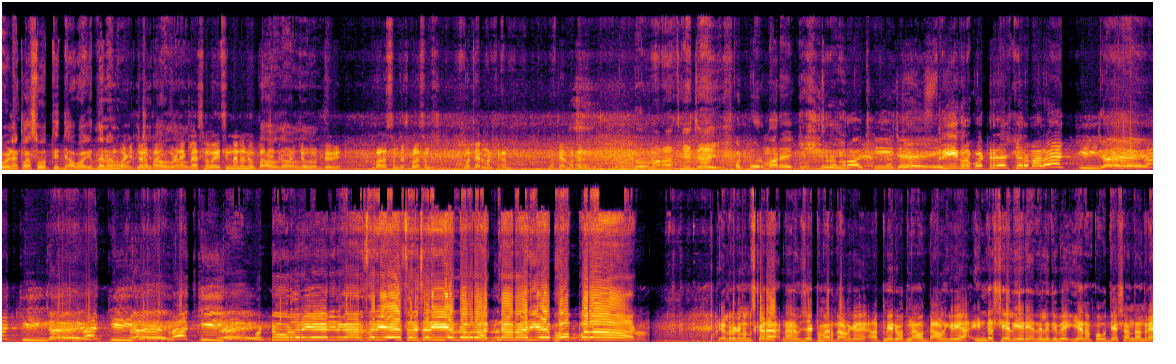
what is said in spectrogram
ಏಳನೇ ಕ್ಲಾಸ್ ಓದ್ತಿದ್ದೆ ಅವಾಗಿದ್ದ ನಾನು ಏಳನೇ ಕ್ಲಾಸ್ನ ವಯಸ್ಸಿಂದ ನೀವು ಪಾದಯಾತ್ರೆ ಹೌದು, ಹೌದು, ಮಾಡ್ಕೊಂಡು ಭಾಳ ಸಂತೋಷ ಭಾಳ ಸಂತೋಷ. ಮತ್ತೆ ಯಾರು ಮಾಡ್ತೀರ? ಮತ್ತೆ ಯಾರು ಮಾತಾಡ ಮಹಾರಾಜ್ ಕಿ ಜೈ. ಕೊಟ್ಟೂರು ಮಹಾರಾಜ್ ಮಹಾರಾಜ್ ಕಿ ಜೈ. ಶ್ರೀ ಗುರು ಕೊಟ್ಟೂರೇಶ್ವರ ಮಹಾರಾಜ್ ಕಿ ಕೊಟ್ಟೂರು ದರಿಯೇ ನಿನಗಾರ ಸರಿಯೇ ಸರಿ ಸರಿ ಎಂದವರ ಅಜ್ಞಾನ ಹರಿಯೇ ಭೋಪರ. ಎಲ್ರಿಗೂ ನಮಸ್ಕಾರ. ನಾನು ವಿಜಯಕುಮಾರ್ ದಾವಣಗೆರೆ. ಆತ್ಮೀಯರು, ಇವತ್ತು ನಾವು ದಾವಣಗೆರೆಯ ಇಂಡಸ್ಟ್ರಿಯಲ್ ಏರಿಯಾದಲ್ಲಿದ್ದೀವಿ ಏನಪ್ಪ ಉದ್ದೇಶ ಅಂತಂದರೆ,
